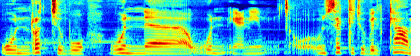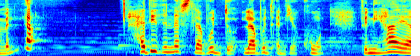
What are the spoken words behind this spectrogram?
ونرتبه ون, يعني ونسكته بالكامل. لا حديث النفس لابد لابد أن يكون. في النهاية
